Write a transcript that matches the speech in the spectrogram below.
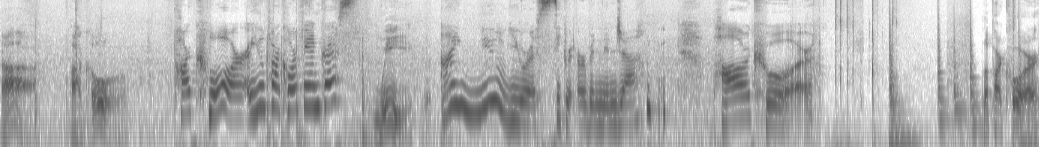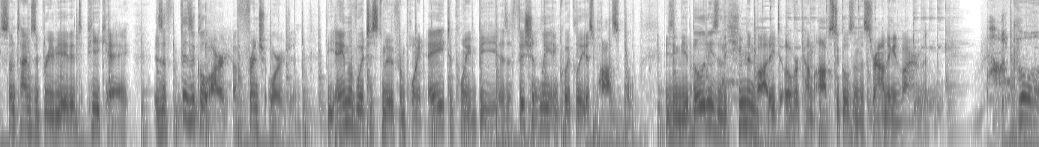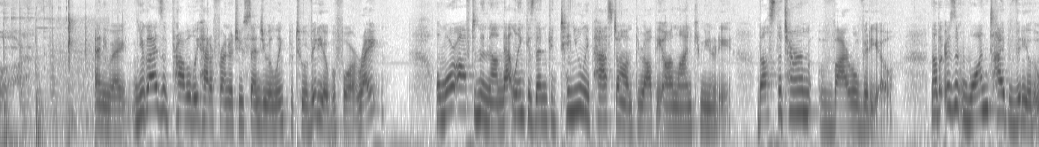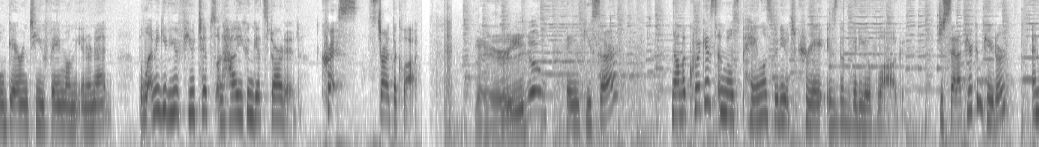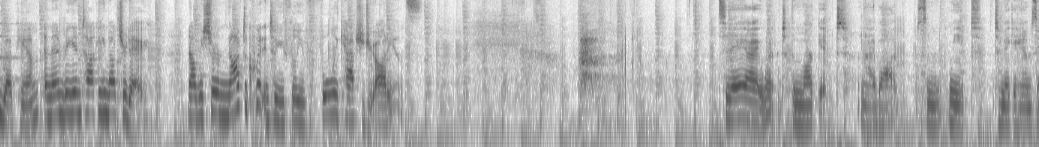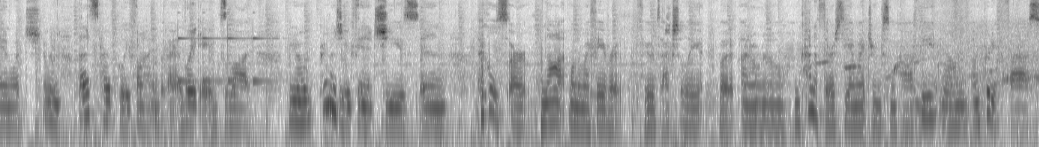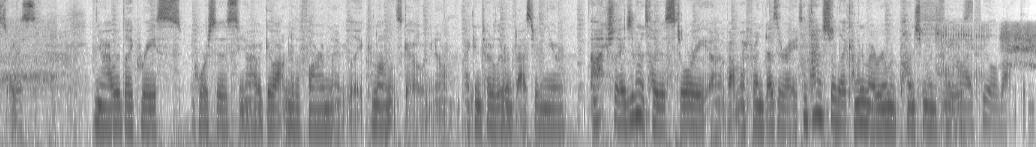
Ah, parkour. Parkour? Are you a parkour fan, Chris? We. I knew you were a secret urban ninja. parkour. Le parkour, sometimes abbreviated to PK, is a physical art of French origin, the aim of which is to move from point A to point B as efficiently and quickly as possible, using the abilities of the human body to overcome obstacles in the surrounding environment. Parkour. Anyway, you guys have probably had a friend or two send you a link to a video before, right? Well, more often than not, that link is then continually passed on throughout the online community, thus the term viral video. Now, there isn't one type of video that will guarantee you fame on the internet, but let me give you a few tips on how you can get started. Chris, start the clock. There you go. Thank you, sir. Now, the quickest and most painless video to create is the video blog. Just set up your computer and webcam and then begin talking about your day. Now, be sure not to quit until you feel you've fully captured your audience. Today I went to the market and I bought some meat to make a ham sandwich. I mean, that's perfectly fine, but I like eggs a lot. You know, I'm pretty much a big fan of cheese, and pickles are not one of my favorite foods actually, but I don't know. I'm kind of thirsty. I might drink some coffee. Um, I'm pretty fast, I guess. You know, I would like race horses. You know, I would go out into the farm and I'd be like, come on, let's go. You know, I can totally run faster than you. Actually, I just want to tell you a story uh, about my friend Desiree. Sometimes she'll like come into my room and punch me in the face. How I feel about getting.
